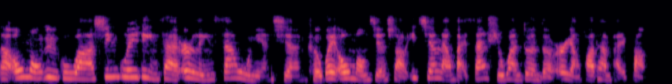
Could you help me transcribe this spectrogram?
那欧盟预估啊，新规定在二零三五年前，可为欧盟减少一千两百三十万吨的二氧化碳排放，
